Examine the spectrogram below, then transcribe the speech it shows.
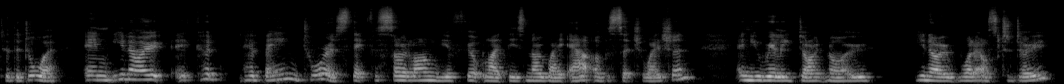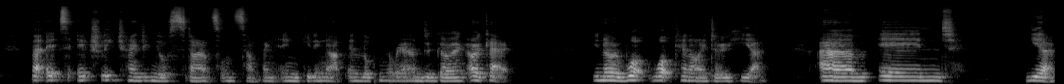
to the door. And, you know, it could have been Taurus that for so long you've felt like there's no way out of a situation and you really don't know, you know, what else to do but it's actually changing your stance on something and getting up and looking around and going, okay, you know, what, what can I do here? Um, and yeah,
